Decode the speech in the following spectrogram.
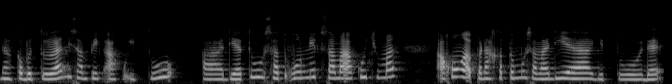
Nah, kebetulan di samping aku itu uh, dia tuh satu univ sama aku cuman aku nggak pernah ketemu sama dia gitu. Da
